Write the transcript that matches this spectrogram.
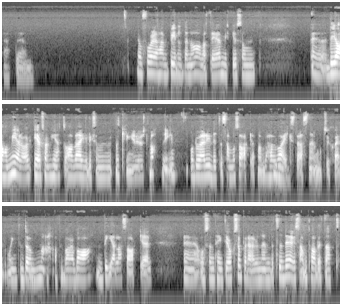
Så att, um... Jag får den här bilden av att det är mycket som eh, det jag har mer av erfarenhet av är liksom kring en utmattning. Och då är det lite samma sak, att man behöver mm. vara extra snäll mot sig själv och inte döma. Att det bara var dela saker. Eh, och sen tänkte jag också på det här du nämnde tidigare i samtalet att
